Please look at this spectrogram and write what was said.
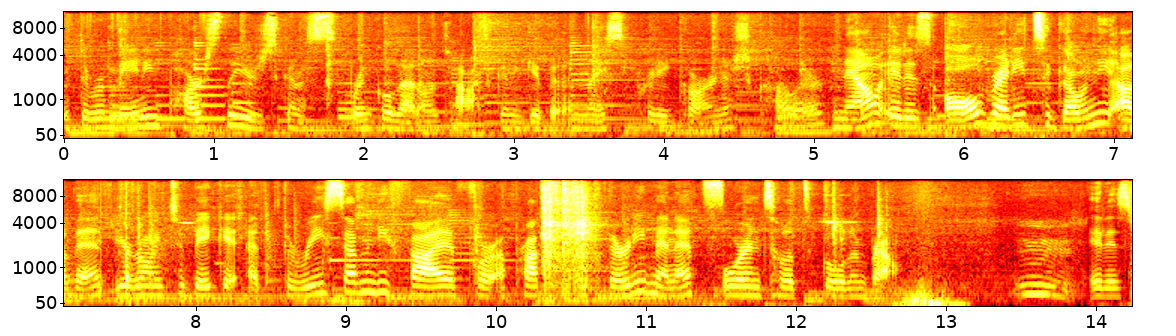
With the remaining parsley, you're just gonna sprinkle that on top. It's gonna give it a nice pretty garnish color. Now it is all ready to go in the oven. You're going to bake it at 375 for approximately 30 minutes or until it's golden brown. Mm. It is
